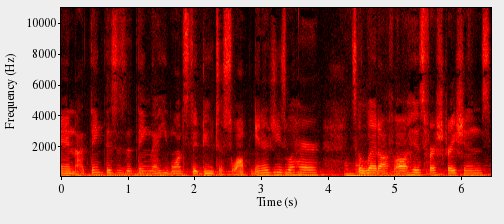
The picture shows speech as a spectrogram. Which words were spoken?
And i think this is the thing that he wants to do to swamp energies with her to let off all his frustrations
